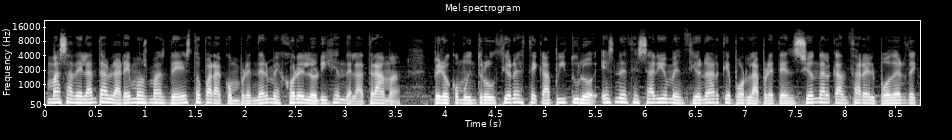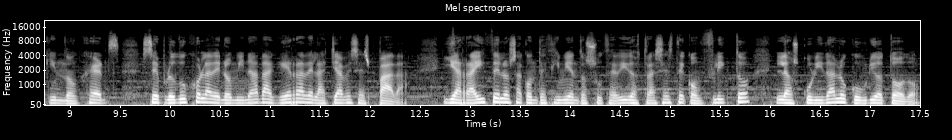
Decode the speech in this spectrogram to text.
Más adelante hablaremos más de esto para comprender mejor el origen de la trama, pero como introducción a este capítulo es necesario mencionar que por la pretensión de alcanzar el poder de Kingdom Hearts se produjo la denominada Guerra de las Llaves Espada, y a raíz de los acontecimientos sucedidos tras este conflicto, la oscuridad lo cubrió todo,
